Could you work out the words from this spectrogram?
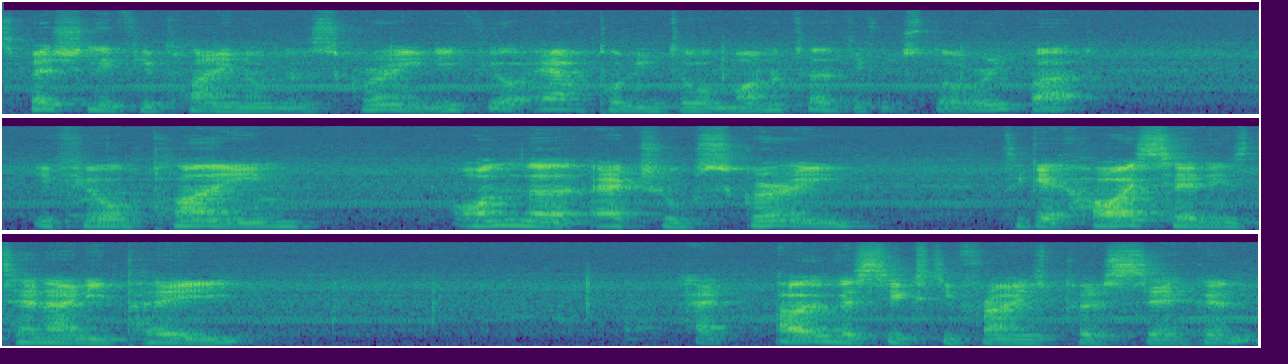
especially if you're playing on the screen. If you're outputting to a monitor different story but if you're playing on the actual screen to get high settings 1080p at over 60 frames per second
